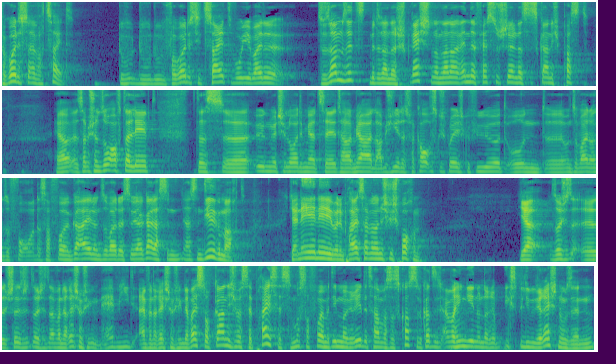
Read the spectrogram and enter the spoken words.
vergeudest du einfach Zeit. Du, du, du vergeudest die Zeit, wo ihr beide zusammensitzt, miteinander sprecht und um dann am Ende festzustellen, dass es gar nicht passt. Ja, das habe ich schon so oft erlebt, dass äh, irgendwelche Leute mir erzählt haben, ja, da habe ich hier das Verkaufsgespräch geführt und, äh, und so weiter und so fort, das war voll geil und so weiter. Ich so, ja geil, hast du hast einen Deal gemacht? Ja, nee, nee, über den Preis haben wir noch nicht gesprochen. Ja, soll ich, jetzt, äh, soll ich jetzt einfach eine Rechnung schicken? Hä, wie einfach eine Rechnung schicken? Da weißt du doch gar nicht, was der Preis ist. Du musst doch vorher mit ihm mal geredet haben, was das kostet. Du kannst nicht einfach hingehen und eine x-beliebige Rechnung senden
